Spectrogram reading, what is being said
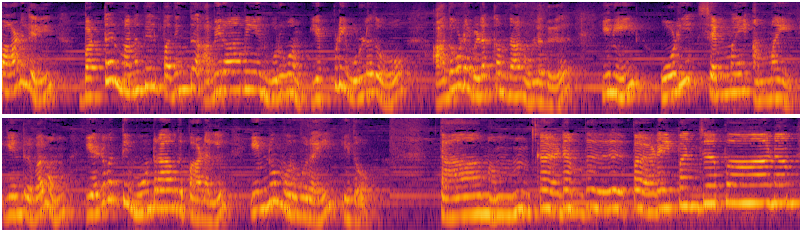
பாடலில் பட்டர் மனதில் பதிந்த அபிராமியின் உருவம் எப்படி உள்ளதோ அதோட விளக்கம் தான் உள்ளது. இனி ஒளி செம்மை அம்மை என்று வரும் எழுபத்தி மூன்றாவது பாடல் இன்னும் ஒரு முறை இதோ. தாமம் கடம்பு படை பஞ்ச பானம்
